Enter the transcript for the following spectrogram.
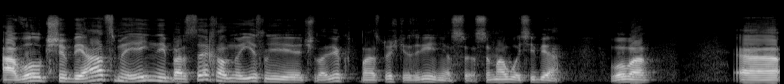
А волк шебиацме эйный барсехал, но если человек с точки зрения самого себя, Вова, э,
